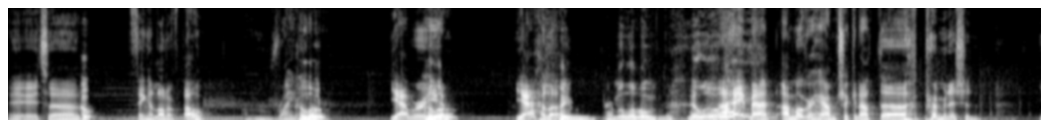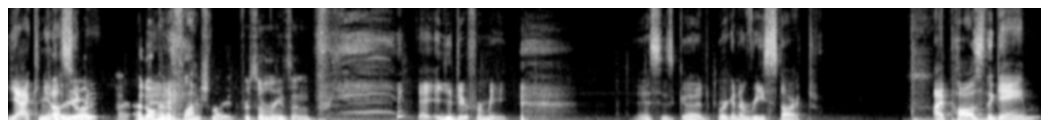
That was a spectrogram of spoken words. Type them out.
it's a Oh. thing. A lot of. Oh, I'm right. Hello? here. Yeah, where are Hello? you? Yeah, hello. I'm I'm alone. Hello? Uh, hey man, I'm over here. I'm checking out the premonition. Yeah, can you Oh, not see you me? I, I don't have a flashlight for some reason. Yeah, you do for me. This is good. We're gonna restart. I pause the game.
